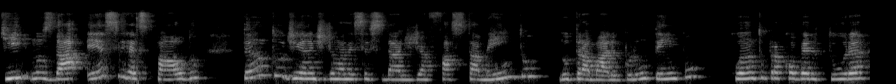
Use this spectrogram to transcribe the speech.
que nos dá esse respaldo, tanto diante de uma necessidade de afastamento do trabalho por um tempo, quanto para cobertura,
